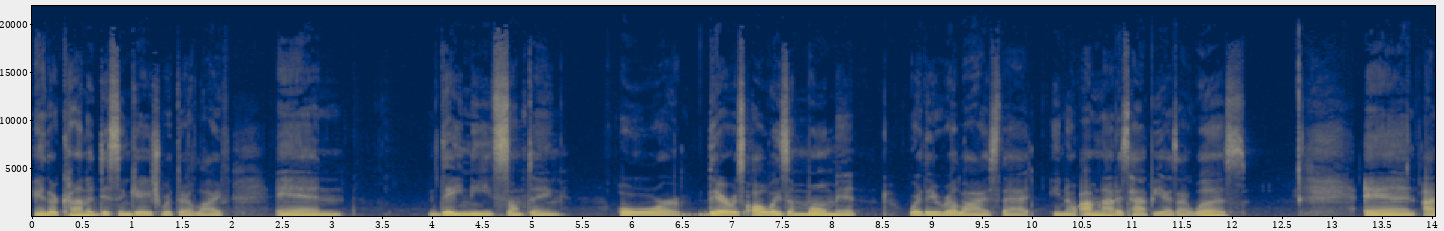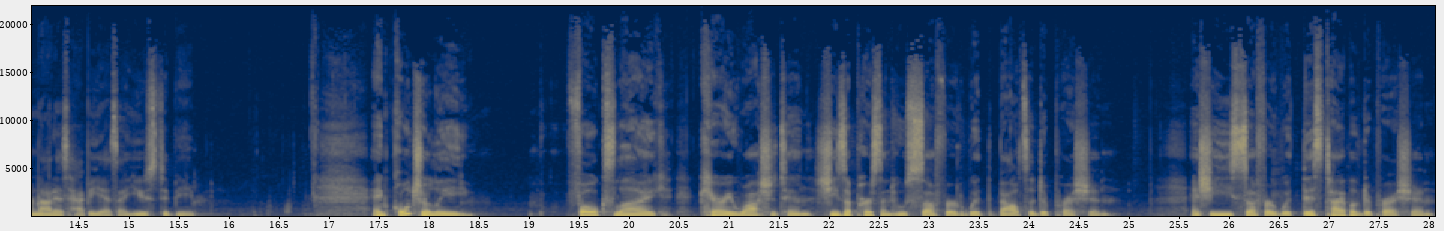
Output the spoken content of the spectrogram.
and they're kind of disengaged with their life, and they need something, or there is always a moment where they realize that, you know, I'm not as happy as I was, and I'm not as happy as I used to be. And culturally, folks like Kerry Washington, she's a person who suffered with bouts of depression. And she suffered with this type of depression.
